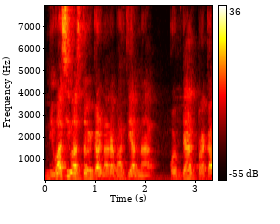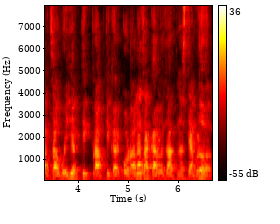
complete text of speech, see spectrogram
निवासी वास्तव्य करणाऱ्या भारतीयांना कोणत्याच प्रकारचा वैयक्तिक प्राप्तिकर कोणालाच आकारला जात नसल्यामुळं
